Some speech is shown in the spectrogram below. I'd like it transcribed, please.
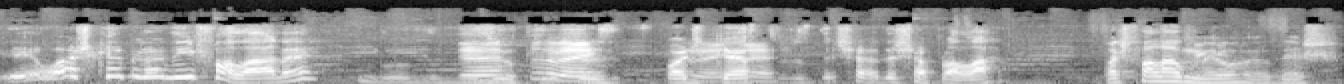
eu acho que é melhor nem falar, né? Dos, dos É, youtubers, bem. dos podcasters, deixa, deixa pra lá. Pode falar o meu, eu deixo.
